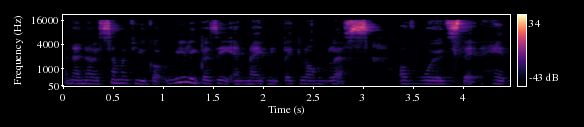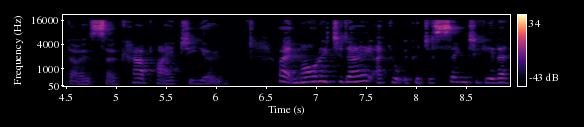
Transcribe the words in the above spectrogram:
And I know some of you got really busy and made me big long lists of words that had those. So ka pai to you. Right, Māori today, I thought we could just sing together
